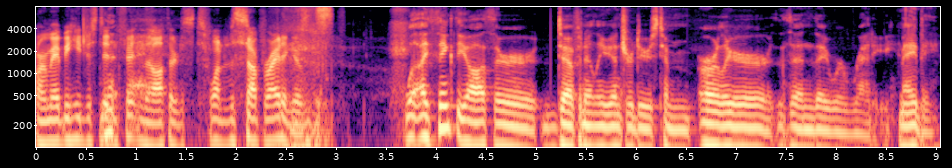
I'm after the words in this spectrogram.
Or maybe he just didn't fit, and the author just wanted to stop writing him. Well, I think the author definitely introduced him earlier than they were ready Maybe.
